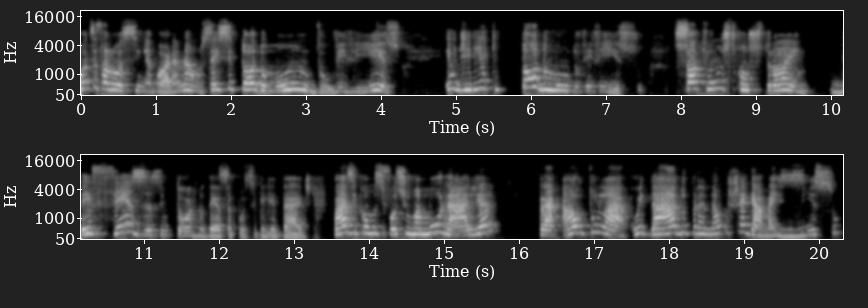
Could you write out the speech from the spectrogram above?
Quando você falou assim agora, não, não sei se todo mundo vive isso, eu diria que todo mundo vive isso. Só que uns constroem defesas em torno dessa possibilidade, quase como se fosse uma muralha para autular, cuidado para não chegar, mas isso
